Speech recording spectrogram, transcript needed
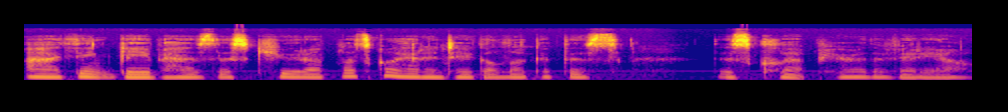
I think Gabe has this queued up. Let's go ahead and take a look at this this clip. Here, the video.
